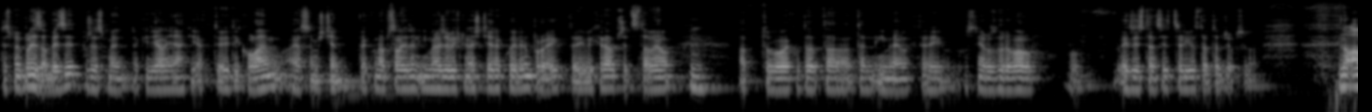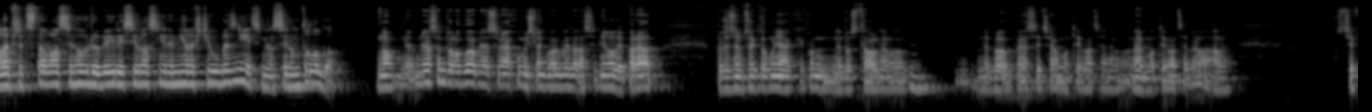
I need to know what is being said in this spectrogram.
kde jsme byli za Bizit, protože jsme taky dělali nějaké aktivity kolem a já jsem ještě jako napsal jeden e-mail, že bych měl ještě jako jeden projekt, který bych rád představil. Hmm. A to byl jako ta, ta, ten e-mail, který vlastně rozhodoval o existenci celého startup jobsu. No. no ale představoval si ho v době, kdy jsi vlastně neměl ještě vůbec nic, měl jsi jenom to logo. No, měl jsem to logo a měl jsem nějakou myšlenku, jak by to asi mělo vypadat, protože jsem se k tomu nějak jako nedostal, nebo hmm. nebyla úplně asi třeba motivace, nebo ne, motivace byla, ale prostě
